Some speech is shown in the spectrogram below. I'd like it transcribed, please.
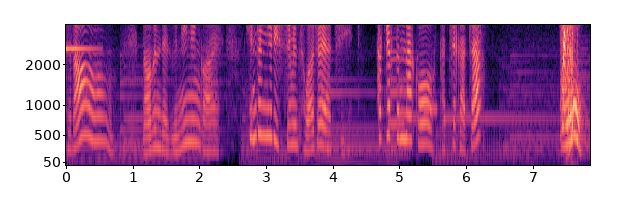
그럼 너는 내 은인인걸. 힘든 일 있으면 도와줘야지. 학교 끝나고 같이 가자. 어!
